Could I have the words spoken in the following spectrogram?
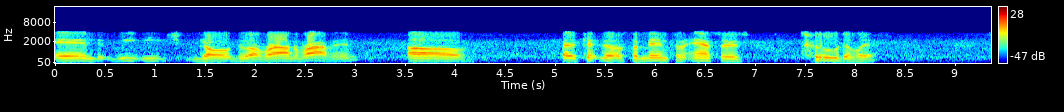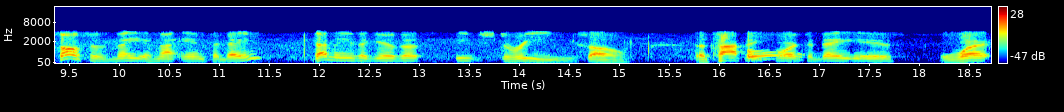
and we each go do a round robin of uh, submitting some answers to the list. So since is not in today, that means it gives us each three. So the topic for today is what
